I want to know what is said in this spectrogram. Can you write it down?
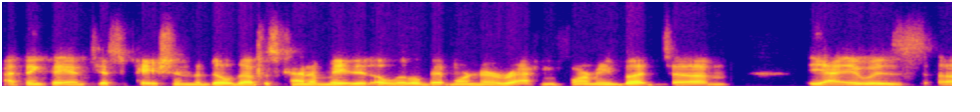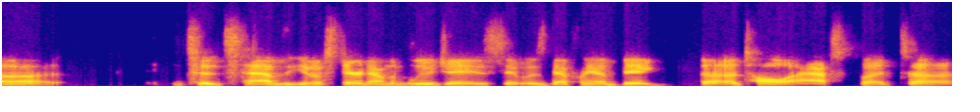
I think the anticipation, the buildup has kind of made it a little bit more nerve wracking for me. But um, yeah, it was uh, to have, you know, stare down the Blue Jays. It was definitely a big, uh, a tall ask, but uh,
